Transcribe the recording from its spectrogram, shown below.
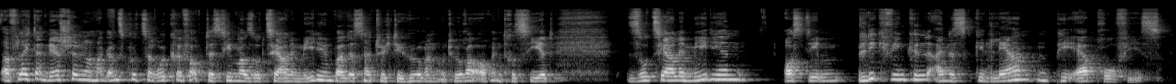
Aber vielleicht an der Stelle noch mal ganz kurzer Rückgriff auf das Thema soziale Medien, weil das natürlich die Hörerinnen und Hörer auch interessiert. Soziale Medien aus dem Blickwinkel eines gelernten PR-Profis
